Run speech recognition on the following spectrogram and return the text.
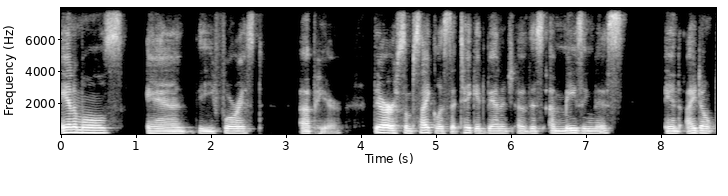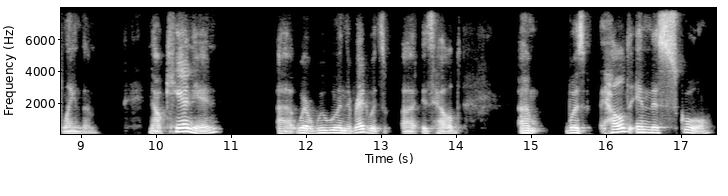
animals and the forest up here. There are some cyclists that take advantage of this amazingness, and I don't blame them. Now, Canyon, uh, where Woo Woo in the Redwoods uh, is held, um, was held in this school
